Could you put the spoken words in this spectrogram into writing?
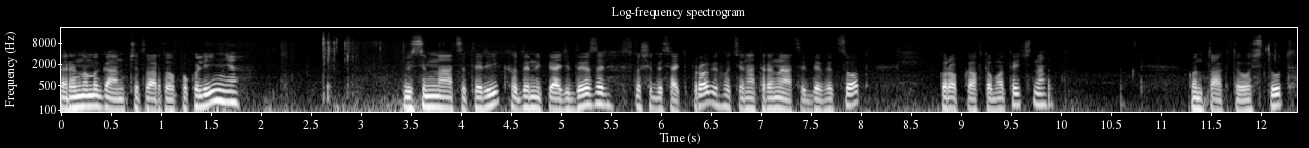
Renault Megane 4 покоління. 18 рік, 1,5 дизель, 160 пробігу, ціна 13 900. Коробка автоматична. Контакти ось тут.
